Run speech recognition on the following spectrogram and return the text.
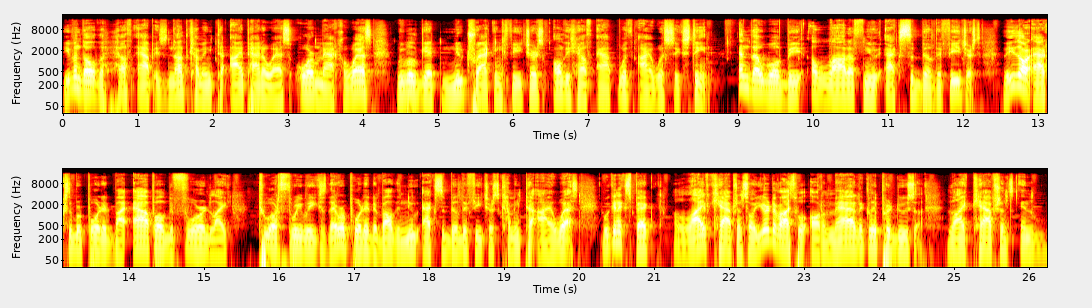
Even though the health app is not coming to iPadOS or macOS, we will get new tracking features on the health app with iOS 16 and there will be a lot of new accessibility features. These are actually reported by Apple before like two or three weeks they reported about the new accessibility features coming to iOS. We can expect live captions so your device will automatically produce live captions in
